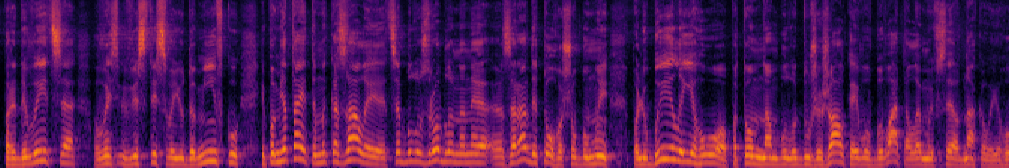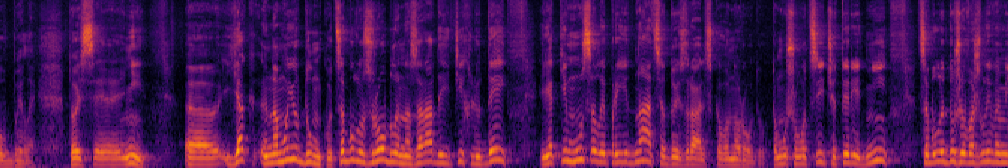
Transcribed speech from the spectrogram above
передивитися, ввести свою домівку. І пам'ятаєте, ми казали, це було зроблено не е, заради того, щоб ми полюбили його, а потім нам було дуже жалко його вбивати, але ми все однаково його вбили. Тобто, ні. Е, Як, на мою думку, це було зроблено заради і тих людей, які мусили приєднатися до ізраїльського народу. Тому що оці чотири дні це були дуже важливими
